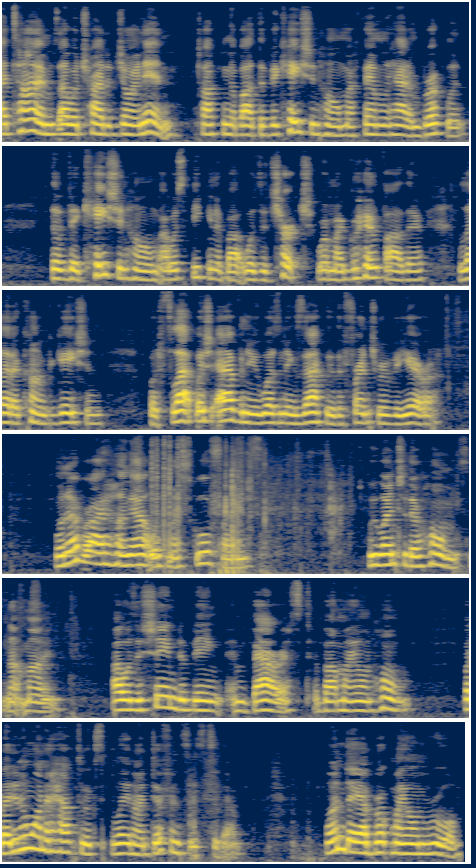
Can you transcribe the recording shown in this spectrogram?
At times, I would try to join in, talking about the vacation home my family had in Brooklyn. The vacation home I was speaking about was a church where my grandfather led a congregation, but Flatbush Avenue wasn't exactly the French Riviera. Whenever I hung out with my school friends, we went to their homes, not mine. I was ashamed of being embarrassed about my own home, but I didn't want to have to explain our differences to them. One day I broke my own rule.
